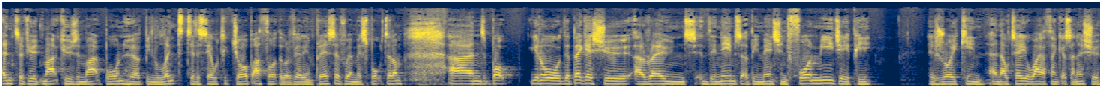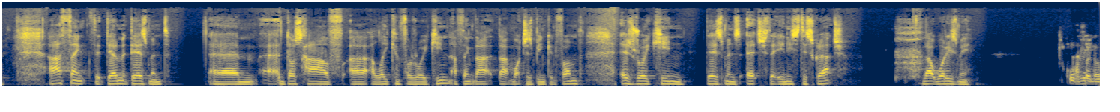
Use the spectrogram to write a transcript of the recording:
interviewed Mark Hughes and Mark Bone, who have been linked to the Celtic job. I thought they were very impressive when we spoke to them. And but you know, the big issue around the names that have been mentioned for me, JP, is Roy Keane. And I'll tell you why I think it's an issue. I think that Dermot Desmond um, uh, does have a, a, liking for Roy Keane. I think that, that much has been confirmed. Is Roy Keane Desmond's itch that he needs to scratch? That worries me. Hopefully I mean,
